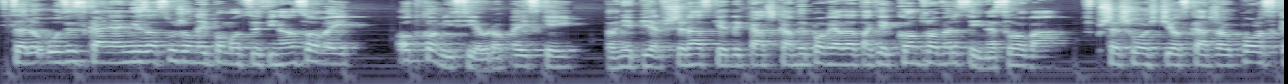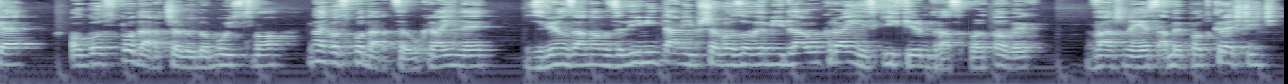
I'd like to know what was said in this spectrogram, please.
w celu uzyskania niezasłużonej pomocy finansowej od Komisji Europejskiej. To nie pierwszy raz, kiedy Kaczka wypowiada takie kontrowersyjne słowa. W przeszłości oskarżał Polskę o gospodarcze ludobójstwo na gospodarce Ukrainy, związaną z limitami przewozowymi dla ukraińskich firm transportowych. Ważne jest, aby podkreślić,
